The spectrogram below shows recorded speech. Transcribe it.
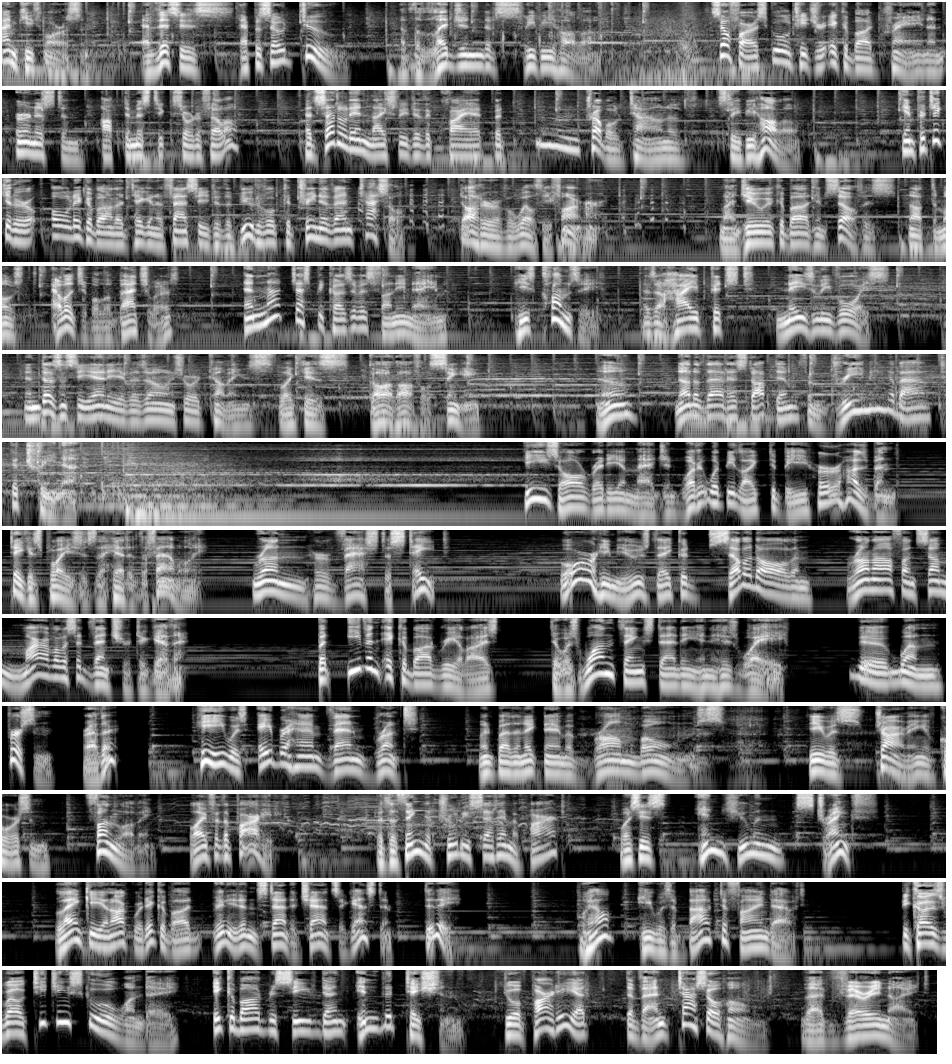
I'm Keith Morrison, and this is episode two of The Legend of Sleepy Hollow. So far, schoolteacher Ichabod Crane, an earnest and optimistic sort of fellow, had settled in nicely to the quiet but mm, troubled town of Sleepy Hollow. In particular, old Ichabod had taken a fancy to the beautiful Katrina Van Tassel, daughter of a wealthy farmer. Mind you, Ichabod himself is not the most eligible of bachelors, and not just because of his funny name. He's clumsy, has a high pitched, nasally voice, and doesn't see any of his own shortcomings, like his god awful singing. No, none of that has stopped him from dreaming about Katrina. He's already imagined what it would be like to be her husband, take his place as the head of the family, run her vast estate. Or, he mused, they could sell it all and run off on some marvelous adventure together. But even Ichabod realized there was one thing standing in his way. Uh, one person, rather. He was Abraham Van Brunt, went by the nickname of Brom Bones. He was charming, of course, and fun loving, life of the party. But the thing that truly set him apart was his inhuman strength. Lanky and awkward Ichabod really didn't stand a chance against him, did he? Well, he was about to find out. Because while teaching school one day, Ichabod received an invitation to a party at the Van Tassel home that very night.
